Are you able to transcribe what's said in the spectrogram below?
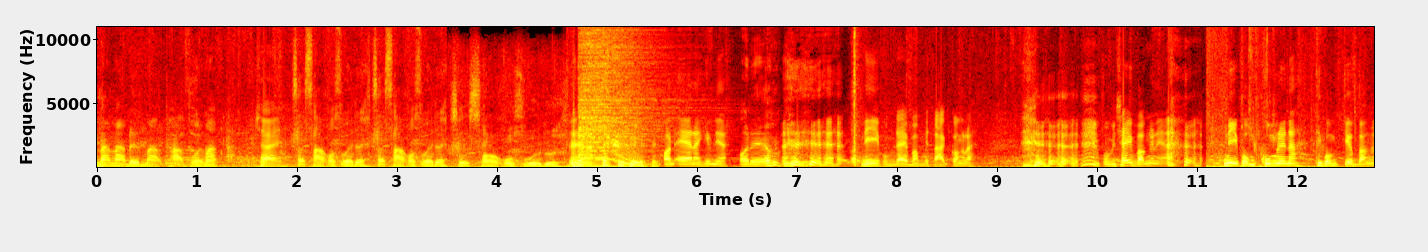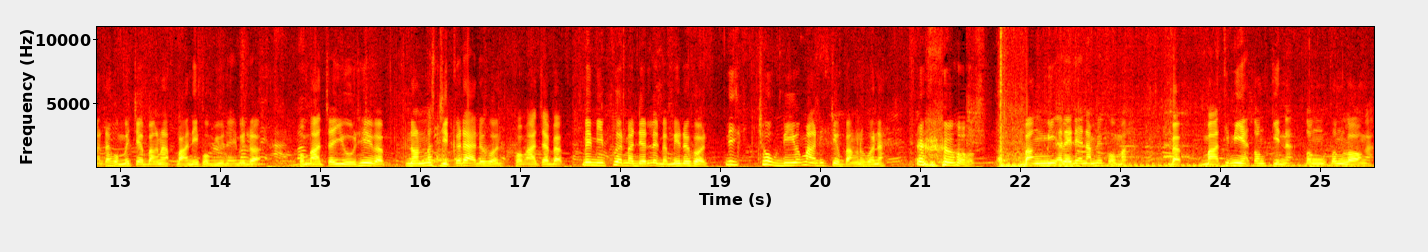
หน้าหน้าเดินมากท่าสวยมากใช่ สาวๆก็สวยด้วยสาวๆก็สวยด้วยสาวๆก็สวยด้วย ออนแอร์นะคลิปเนี่ย อ๋อเดี๋ยว นี่ผมได้บังเป็นตากล้องแล้วผมใช้บังเนี่ย นี่ผมคุ้มเลยนะ ที่ผมเจอบังอะถ้าผมไม่เจอบังนะป่านนี้ผมอยู่ไหนไม่รู้อะผมอาจจะอยู่ที่แบบนอนมัสยิดก็ได้ทุกคน ผมอาจจะแบบไม่มีเพื่อนมาเดินเล่นแบบนี้ทุกคน นี่โชคดีมากๆที่เจอบังทุกคนนะ บังมีอะไรแนะนำให้ผมอะแบบมาที่นี่ต้องกินอะต้องต้องลองอะ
